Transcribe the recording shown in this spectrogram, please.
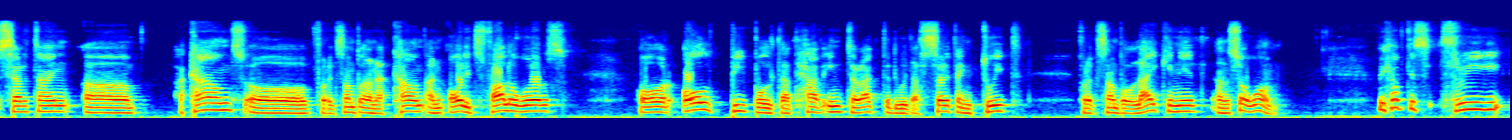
certain uh, accounts or for example an account and all its followers or all people that have interacted with a certain tweet for example liking it and so on. We have these three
